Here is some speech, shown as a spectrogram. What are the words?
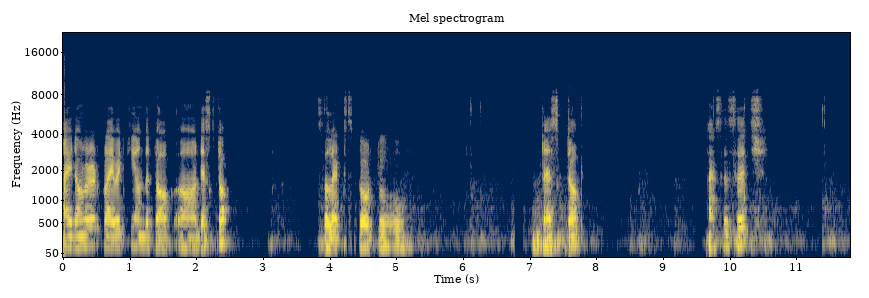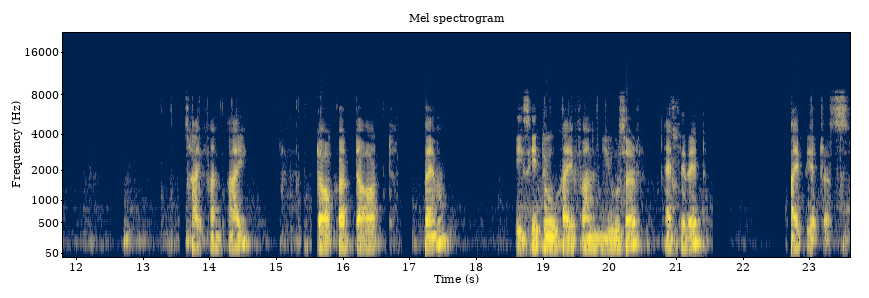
I downloaded private key on the doc uh, desktop. So let's go to desktop. Ssh hyphen i docker dot pem ec2 hyphen user at the rate IP address.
